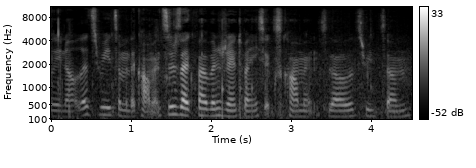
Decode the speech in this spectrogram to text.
really know. Let's read some of the comments. There's like 526 comments, so let's read some.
